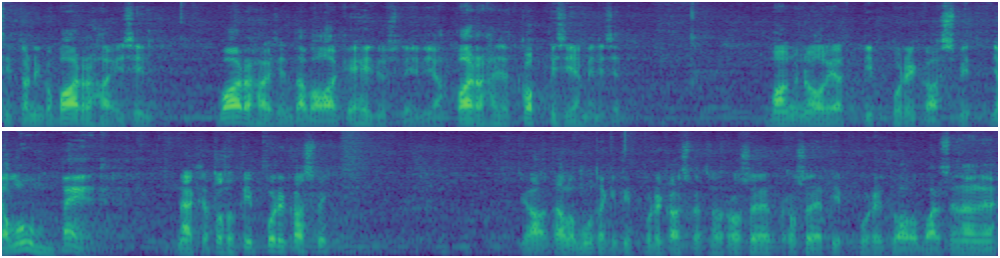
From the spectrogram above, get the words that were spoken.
sitten on niin varhaisin, varhaisin tavallaan kehityslinja, varhaiset koppisiemeniset, magnoliat, pippurikasvit ja lumpeet. Näetkö, tuossa pippurikasvi, ja täällä on muutakin pippurikasveja, se on rose, rose-pippuri, tuolla on varsinainen,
